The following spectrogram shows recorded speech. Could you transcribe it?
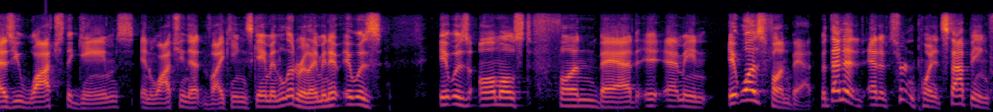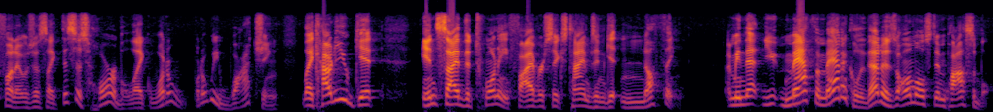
as you watch the games and watching that Vikings game, and literally, I mean, it, it was it was almost fun bad. It, I mean, it was fun bad, but then at, at, a certain point, it stopped being fun. It was just like this is horrible. Like what are what are we watching? Like how do you get inside the 20 five or six times and get nothing? I mean that you mathematically that is almost impossible.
